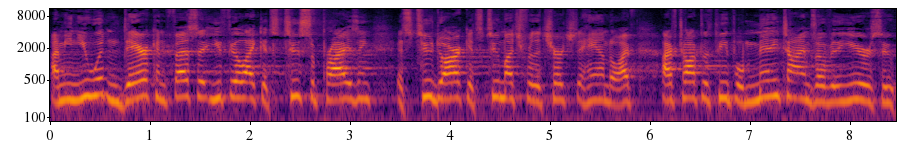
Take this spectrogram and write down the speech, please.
I mean, you wouldn't dare confess it. You feel like it's too surprising, it's too dark, it's too much for the church to handle. I've, I've talked with people many times over the years who,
